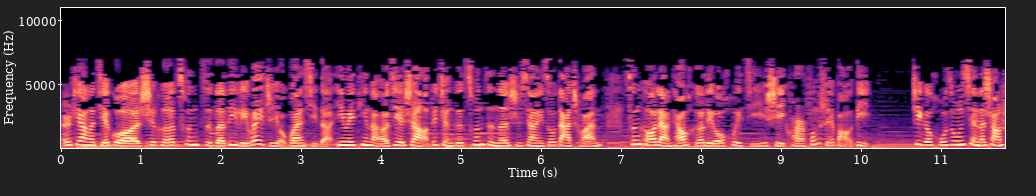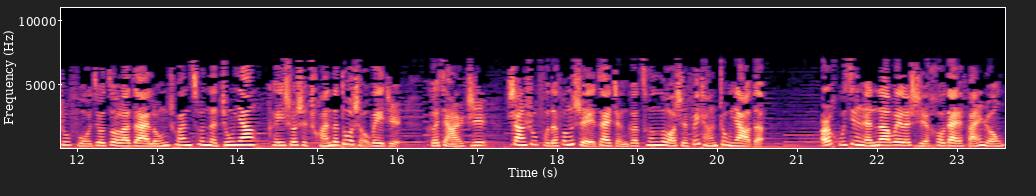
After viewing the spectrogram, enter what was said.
而这样的结果是和村子的地理位置有关系的，因为听导游介绍，这整个村子呢是像一艘大船，村口两条河流汇集，是一块风水宝地。这个胡宗宪的尚书府就坐落在龙川村的中央，可以说是船的舵手位置。可想而知，尚书府的风水在整个村落是非常重要的。而胡姓人呢，为了使后代繁荣，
